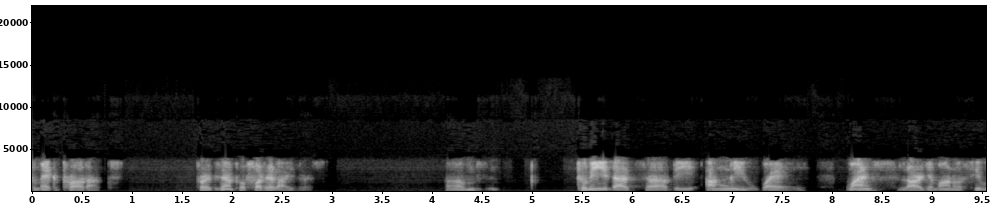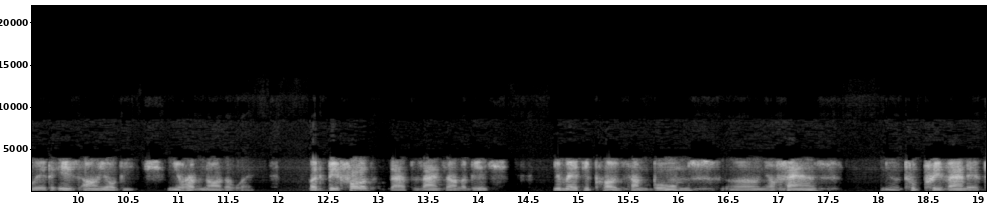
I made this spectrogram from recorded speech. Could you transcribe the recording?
to make products. For example, fertilizers. Um, to me, that's uh, the only way. Once large amount of seaweed is on your beach, you have no other way. But before that lands on the beach, you may deploy some booms, uh, your fans, you know, to prevent it.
